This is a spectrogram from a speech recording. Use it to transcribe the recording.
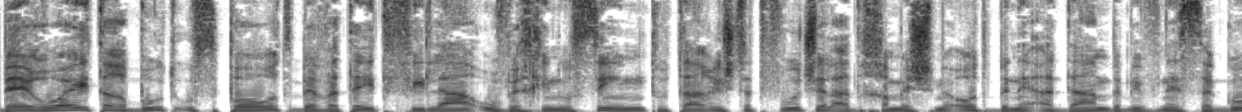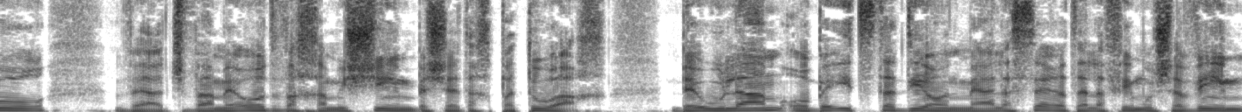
באירועי תרבות וספורט, בבתי תפילה ובכינוסים תותר השתתפות של עד 500 בני אדם במבנה סגור ועד 750 בשטח פתוח. באולם או באיצטדיון מעל עשרת אלפים מושבים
